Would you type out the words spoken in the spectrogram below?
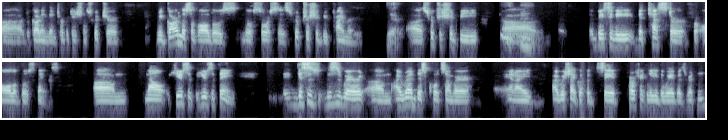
uh, regarding the interpretation of scripture. Regardless of all those those sources scripture should be primary. Yeah. Uh, scripture should be uh, basically the tester for all of those things. Um, now here's the, here's the thing. This is this is where um, i read this quote somewhere and i i wish i could say it perfectly the way it was written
